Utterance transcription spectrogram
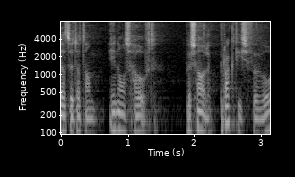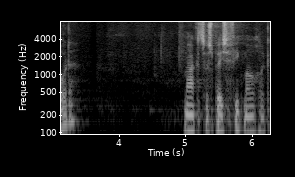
dat we dat dan in ons hoofd persoonlijk praktisch verwoorden. Maak het zo specifiek mogelijk.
